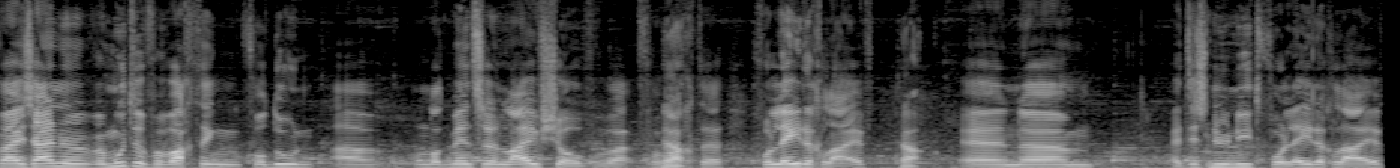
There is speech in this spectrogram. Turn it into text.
wij, zijn we moeten verwachting voldoen. uh, omdat mensen een live show verwa- verwachten. Volledig live. Ja. En ehm, het is nu niet volledig live.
